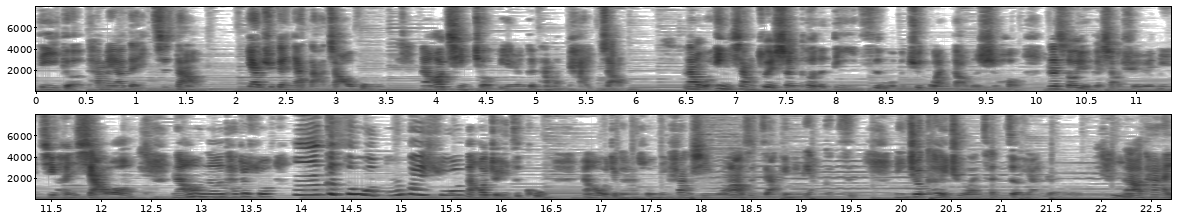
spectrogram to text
第一个，他们要得知道要去跟人家打招呼，然后请求别人跟他们拍照。那我印象最深刻的第一次，我们去关岛的时候，那时候有个小学员年纪很小哦，然后呢，他就说，嗯，可是我不会说，然后就一直哭，然后我就跟他说，你放心，王老师只要给你两个字，你就可以去完成这样任务。然后他还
